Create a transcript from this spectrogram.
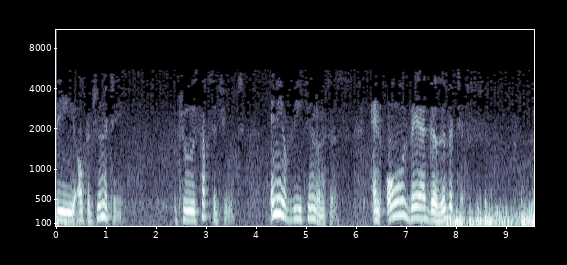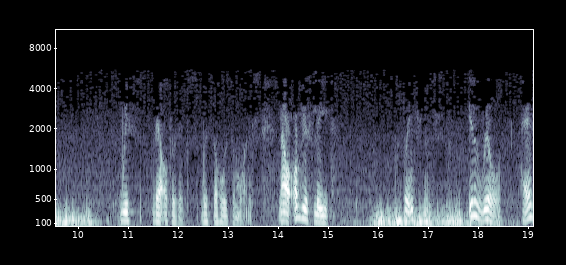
the opportunity to substitute any of these hindrances and all their derivatives with their opposites, with the wholesome ones. Now, obviously, for instance, ill will has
